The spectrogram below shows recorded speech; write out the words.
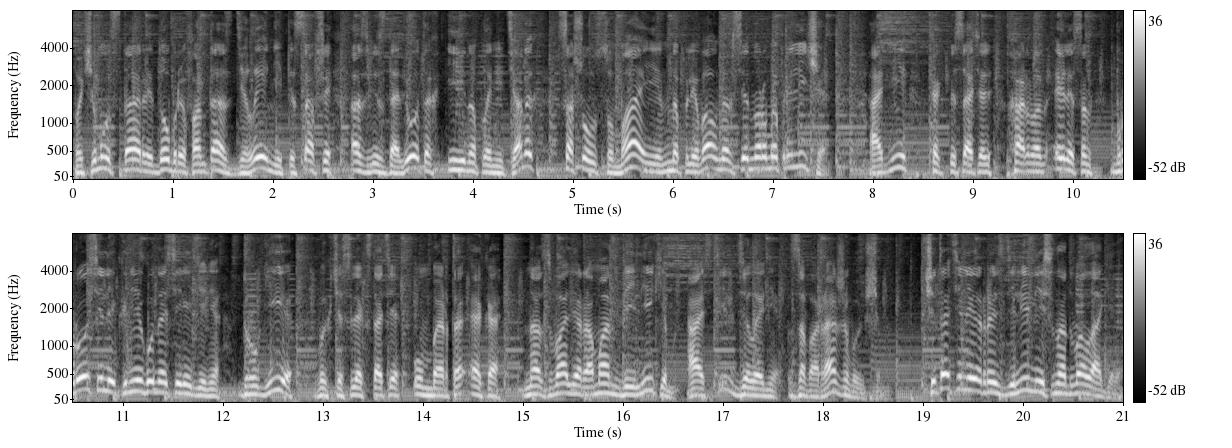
Почему старый добрый фантаст Дилейни, писавший о звездолетах и инопланетянах, сошел с ума и наплевал на все нормы приличия? Одни, как писатель Харлан Эллисон, бросили книгу на середине, другие, в их числе, кстати, Умберто Эко, назвали роман великим, а стиль Дилейни – завораживающим. Читатели разделились на два лагеря.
